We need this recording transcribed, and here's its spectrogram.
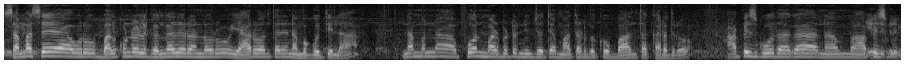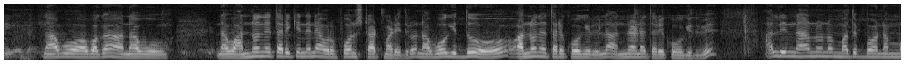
ಸಮಸ್ಯೆ ಅವರು ಬಾಲ್ಕುಂಡಳ್ಳಿ ಗಂಗಾಧರ ಅನ್ನೋರು ಯಾರು ಅಂತಲೇ ನಮಗೆ ಗೊತ್ತಿಲ್ಲ. ನಮ್ಮನ್ನು ಫೋನ್ ಮಾಡಿಬಿಟ್ಟು ನಿನ್ನ ಜೊತೆ ಮಾತಾಡಬೇಕು ಬಾ ಅಂತ ಕರೆದ್ರು. ಆಫೀಸ್ಗೆ ಹೋದಾಗ ನಮ್ಮ ಆಫೀಸ್ ನಾವು ಅವಾಗ ನಾವು ನಾವು ಹನ್ನೊಂದನೇ ತಾರೀಕಿಂದನೇ ಅವರು ಫೋನ್ ಸ್ಟಾರ್ಟ್ ಮಾಡಿದರು. ನಾವು ಹೋಗಿದ್ದು ಹನ್ನೊಂದನೇ ತಾರೀಕು ಹೋಗಿರಲಿಲ್ಲ ಹನ್ನೆರಡನೇ ತಾರೀಕು ಹೋಗಿದ್ವಿ. ಅಲ್ಲಿ ನಾನು ನಮ್ಮ ಮತ್ತೆ ನಮ್ಮ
